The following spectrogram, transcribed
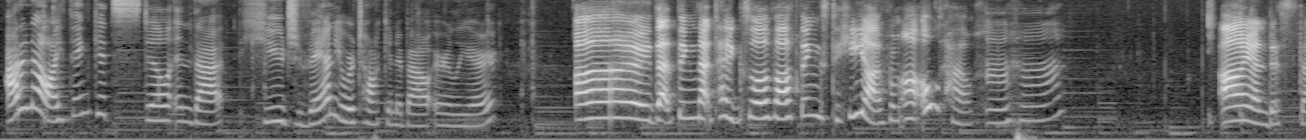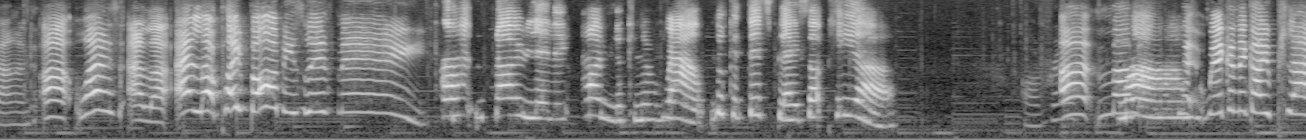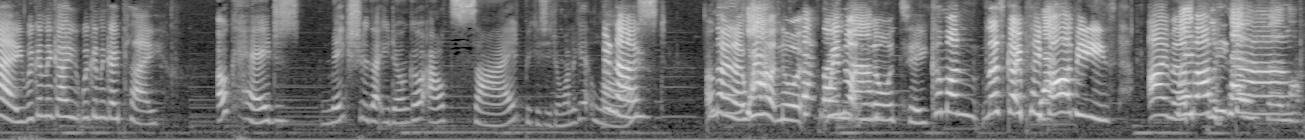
I don't know. I think it's still in that huge van you were talking about earlier. Oh, that thing that takes all of our things to here from our old house. Mm-hmm. I understand. Uh, where's Ella? Ella, play Barbies with me! Uh, no, Lily. I'm looking around. Look at this place up here. All right. Uh, Mum, we're, we're gonna go play. We're gonna go, we're gonna go play. okay, just make sure that you don't go outside because you don't want to get no. lost. No, no, we're not naughty. We're not naughty. Come on, let's go play. Barbies. I'm a Barbie girl.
